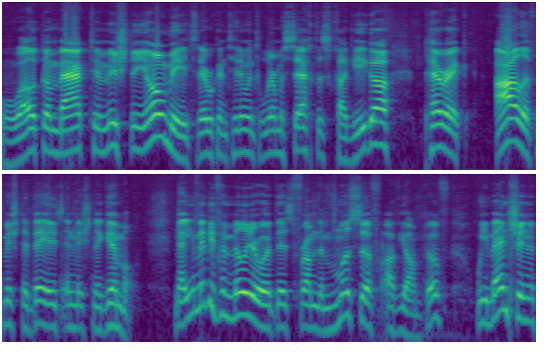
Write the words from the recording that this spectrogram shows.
Welcome back to Mishnah Yomi. Today we're continuing to learn Masechtas Chagiga, Perek, Aleph, Mishnah Beis, and Mishnah Gimel. Now you may be familiar with this from the Musaf of Yom Tov. We mentioned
